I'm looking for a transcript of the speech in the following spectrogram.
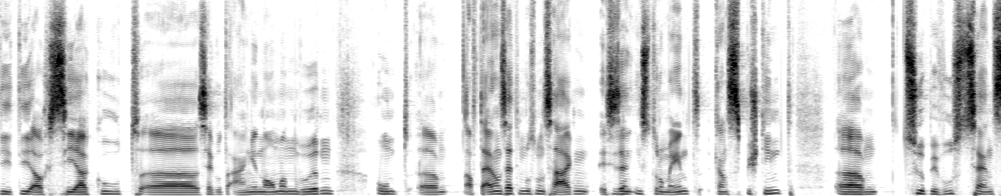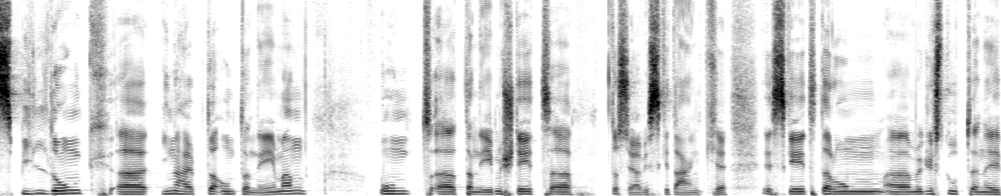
die, die auch sehr gut, äh, sehr gut angenommen wurden. Und ähm, auf der einen Seite muss man sagen, es ist ein Instrument ganz bestimmt ähm, zur Bewusstseinsbildung äh, innerhalb der Unternehmen und äh, daneben steht äh, der Servicegedanke. Es geht darum, äh, möglichst gut eine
